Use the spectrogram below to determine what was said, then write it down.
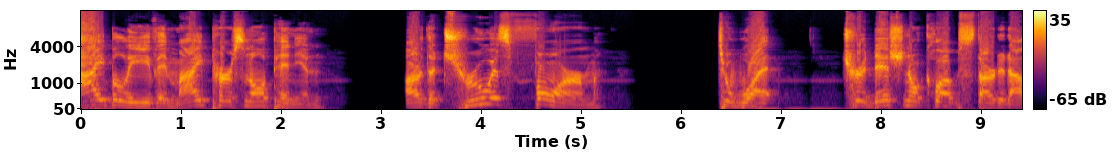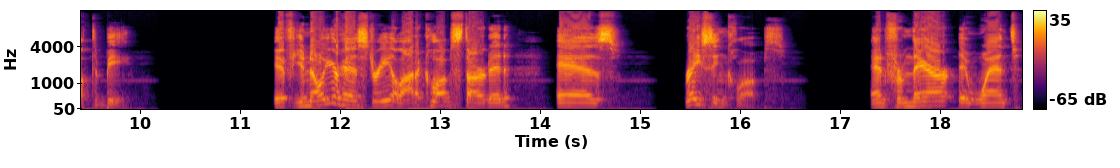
I believe, in my personal opinion, are the truest form to what traditional clubs started out to be. If you know your history, a lot of clubs started as racing clubs. And from there, it went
